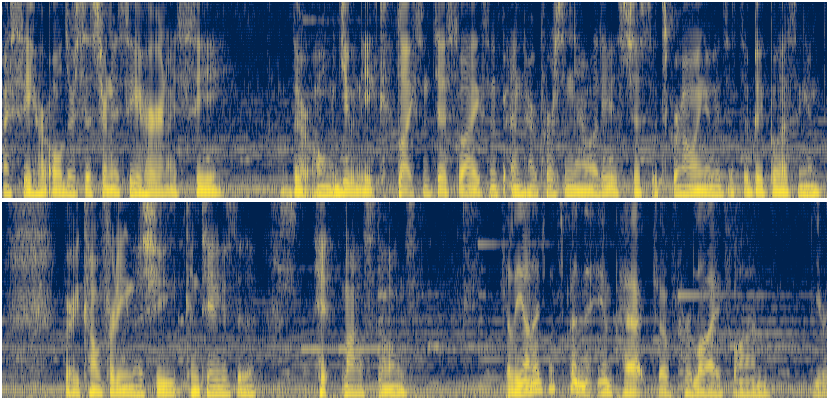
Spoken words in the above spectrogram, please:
I see her older sister, and I see her, and I see their own unique likes and dislikes and, and, her personality is just it's growing and it's just a big blessing and very comforting that she continues to hit milestones Ileana, what's been the impact of her life on your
